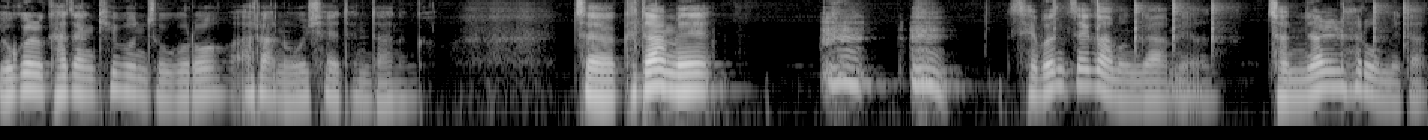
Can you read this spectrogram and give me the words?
요걸 가장 기본적으로 알아놓으셔야 된다는 거. 자, 그 다음에 세 번째가 뭔가 하면 전열 회로입니다.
